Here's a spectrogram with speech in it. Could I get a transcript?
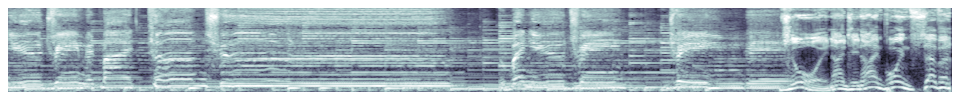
you dream it might come true. When you dream, dream big. Joy 99.7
